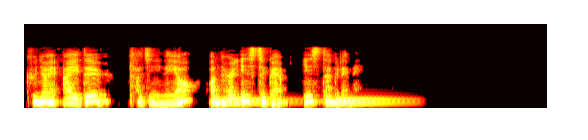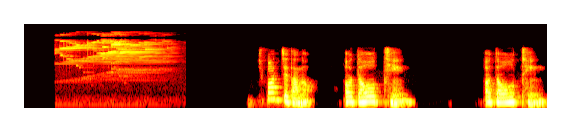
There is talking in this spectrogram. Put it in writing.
그녀의 아이들 사진이네요. on her Instagram, 인스타그램에. 두 번째 단어, adulting, adulting.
